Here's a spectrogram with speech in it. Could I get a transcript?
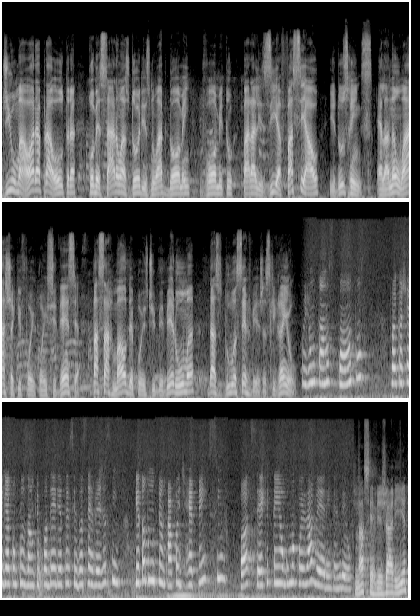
De uma hora para outra, começaram as dores no abdômen, vômito, paralisia facial e dos rins. Ela não acha que foi coincidência passar mal depois de beber uma das duas cervejas que ganhou. Juntando os pontos, foi que eu cheguei à conclusão que poderia ter sido a cerveja sim. Porque todo mundo pensava, foi de repente sim pode ser que tenha alguma coisa a ver, entendeu? Na cervejaria,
